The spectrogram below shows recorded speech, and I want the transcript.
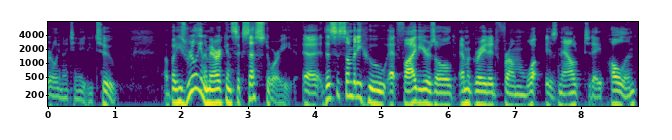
early 1982. Uh, but he's really an American success story. Uh, this is somebody who, at five years old, emigrated from what is now today Poland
